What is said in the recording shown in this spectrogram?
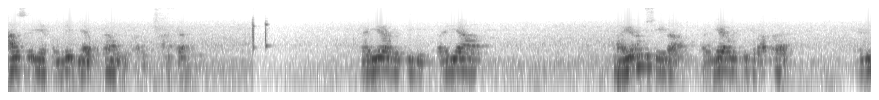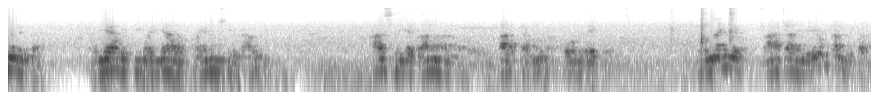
ஆசிரியர் வந்து இங்க உட்கார்ந்து நாற்காலி பரியாபத்தி பரியா பயணம் செய்தார். பரியாபத்திக்கு வர எண்ணம் இல்லை. பரியாபத்தி வழியாக பயணம் செய்தால் ஆசிரியர் தான் பார்க்காமல் போகவே போனதே போகிறேன் நாட்டாளியே நாற்காலியிலே உட்கார்ந்துருக்காரு.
